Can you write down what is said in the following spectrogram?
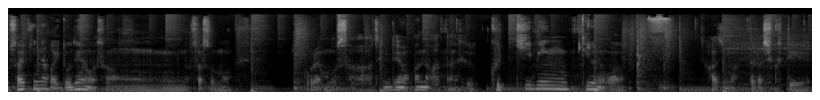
最近なんか糸電話さんのさそのこれはもうさ全然分かんなかったんですけどクッキー便っていうのが始まったらしくて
